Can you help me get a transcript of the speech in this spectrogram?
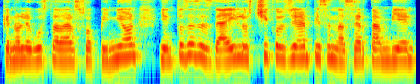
que no le gusta dar su opinión. Y entonces desde ahí los chicos ya empiezan a hacer también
